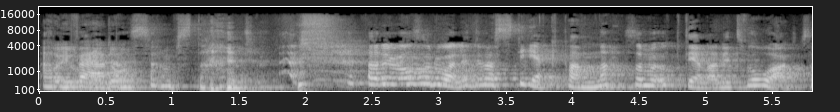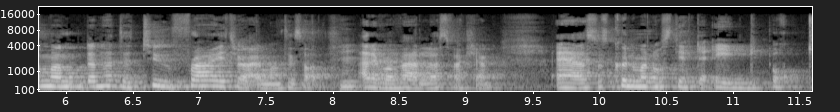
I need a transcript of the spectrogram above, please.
Jag hade världens sämsta. ja, det var så dåligt. Det var stekpanna som var uppdelad i två. Som man, den hette two fry tror jag, eller någonting sånt. Mm. Ja, det var värdelöst verkligen. Eh, så kunde man då steka ägg och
